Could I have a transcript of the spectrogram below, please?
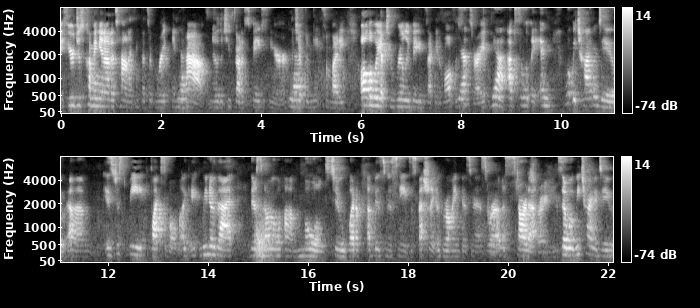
if you're just coming in out of town, I think that's a great thing to have. Know that you've got a space here, that you have to meet somebody, all the way up to really big executive offices, right? Yeah, absolutely. And what we try to do um, is just be flexible. Like we know that there's no um, mold to what a, a business needs, especially a growing business or a, a startup. Right. So what we try to do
